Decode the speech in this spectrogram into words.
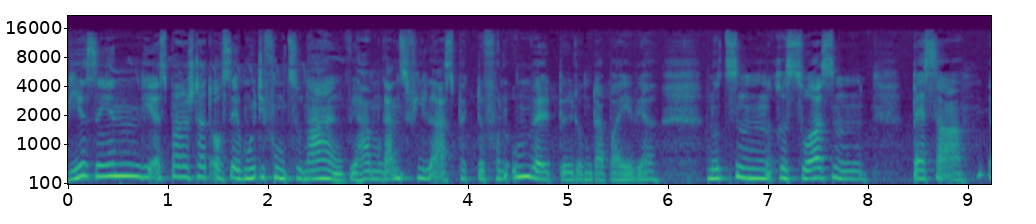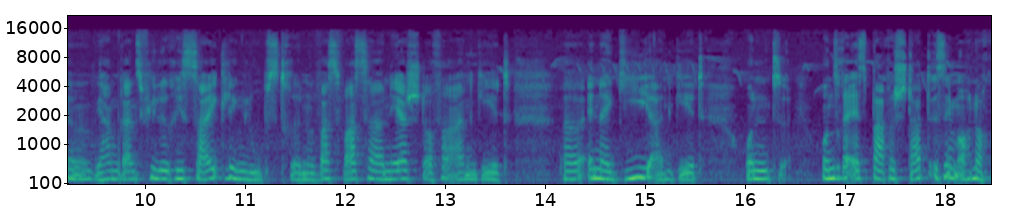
Wir sehen die essbare Stadt auch sehr multifunktional. Wir haben ganz viele Aspekte von Umweltbildung dabei. Wir nutzen Ressourcen besser. Äh, wir haben ganz viele Recycling-Loops drin, was Wasser, Nährstoffe angeht, äh, Energie angeht. Und unsere essbare Stadt ist eben auch noch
